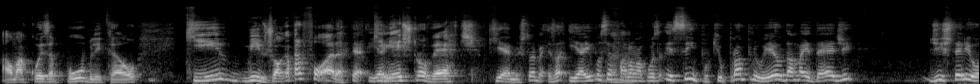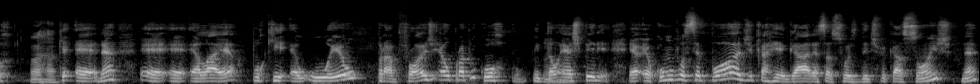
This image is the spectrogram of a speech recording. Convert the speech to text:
há uma coisa pública ou, que me joga pra fora, É, e que aí- me extroverte. Que é mistura. E aí você fala uma coisa. E sim, porque o próprio eu dá uma ideia de, de exterior. Aham. Que é, né? É, é- ela é. Porque é, o eu, para Freud, é o próprio corpo. Então Uhum. é, a experi- é, é como você pode carregar essas suas identificações né?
